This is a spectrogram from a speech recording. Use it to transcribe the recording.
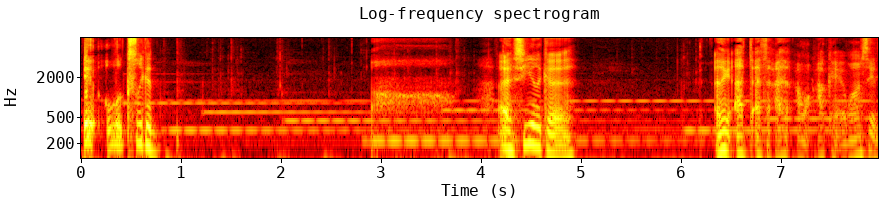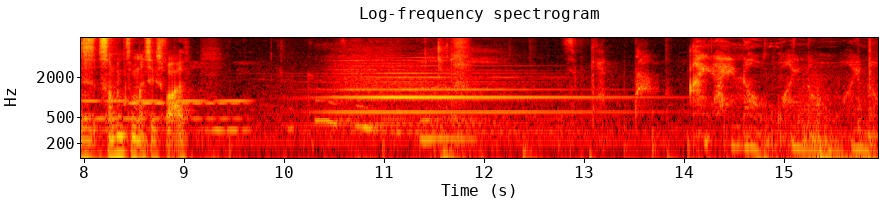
It looks like a I see like a. I think I, I, I okay. I want to say this is something something six five. I I know I know I know.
